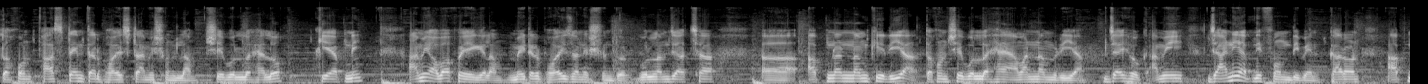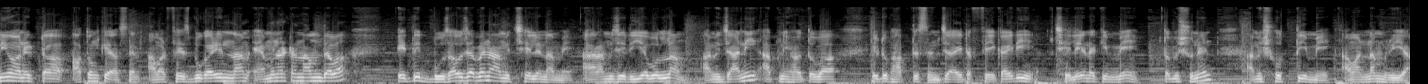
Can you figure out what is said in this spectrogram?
তখন ফার্স্ট টাইম তার ভয়েসটা আমি শুনলাম। সে বলল হ্যালো কে আপনি? আমি অবাক হয়ে গেলাম। মেয়েটার ভয়েস অনেক সুন্দর। বললাম যে আচ্ছা আপনার নাম কি রিয়া? তখন সে বলল হ্যাঁ আমার নাম রিয়া। যাই হোক, আমি জানি আপনি ফোন দিবেন, কারণ আপনিও অনেকটা আতঙ্কে আছেন। আমার ফেসবুক আইডির নাম এমন একটা নাম দেওয়া এতে বোঝাও যাবে না আমি ছেলে নামে আর আমি যে রিয়া বললাম, আমি জানি আপনি হয়তোবা একটু ভাবতেছেন যে এটা ফেক আইডি ছেলে নাকি মেয়ে? তবে শুনেন, আমি সত্যি মেয়ে, আমার নাম রিয়া।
